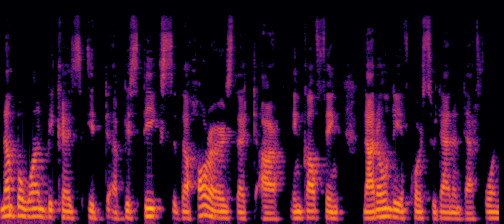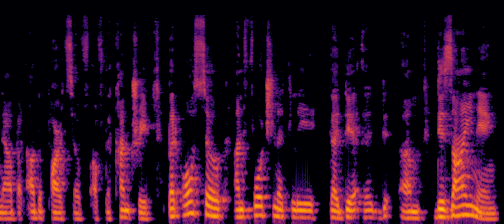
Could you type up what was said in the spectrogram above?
Number one, because it uh, bespeaks the horrors that are engulfing not only, of course, Sudan and Darfur now, but other parts of, of the country, but also, unfortunately, the de- uh, um, designing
